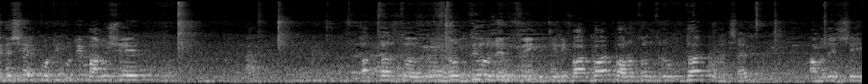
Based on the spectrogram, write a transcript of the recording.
এদেশের কোটি কোটি মানুষের অত্যন্ত শ্রদ্ধেয় নেত্রী, যিনি বারবার গণতন্ত্র উদ্ধার করেছেন, আমাদের সেই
